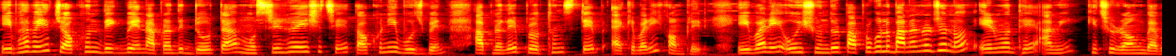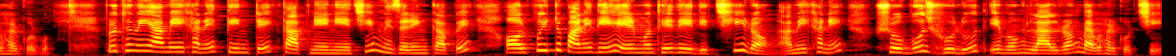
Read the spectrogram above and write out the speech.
এভাবে যখন দেখবেন আপনাদের ডোটা মসৃণ হয়ে এসেছে, তখনই বুঝবেন আপনাদের প্রথম স্টেপ একেবারেই কমপ্লিট এবারে ওই সুন্দর পাঁপড়গুলো বানানোর জন্য এর মধ্যে আমি কিছু রং ব্যবহার করব। প্রথমেই আমি এখানে তিনটে কাপ নিয়ে নিয়েছি। মেজারিং কাপে অল্প একটু পানি দিয়ে এর মধ্যে দিয়ে দিচ্ছি রং। আমি এখানে সবুজ, হলুদ এবং লাল রং ব্যবহার করছি।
